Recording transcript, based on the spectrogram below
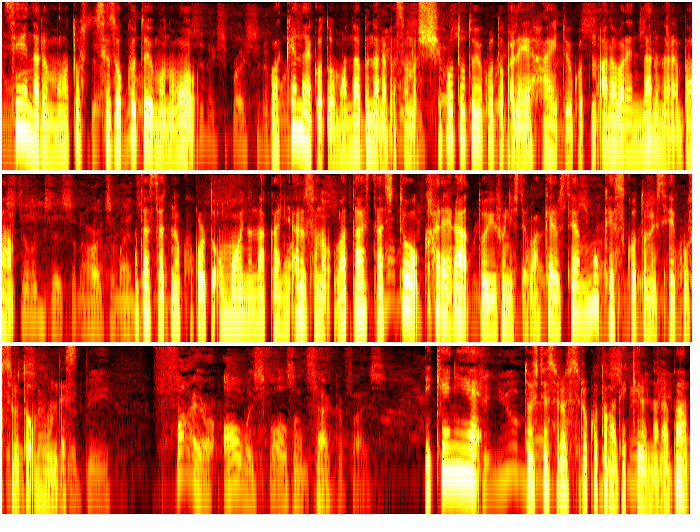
聖なるものと世俗というものを分けないことを学ぶならば、その仕事ということが礼拝ということの表れになるならば、私たちの心と思いの中にあるその私たちと彼らというふうにして分ける線も消すことに成功すると思うんです。生贄としてそれをすることができるならば、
